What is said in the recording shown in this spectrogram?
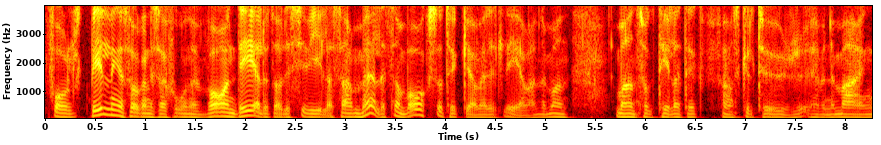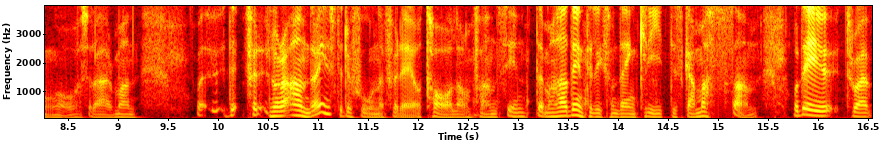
folkbildningens organisationer var en del av det civila samhället som var också, tycker jag, väldigt levande. Man, man såg till att det fanns kulturevenemang och sådär. Man, några andra institutioner för det att tala om fanns inte. Man hade inte liksom den kritiska massan. Och det är ju, tror jag,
